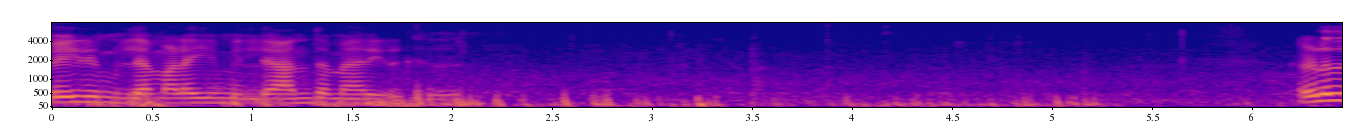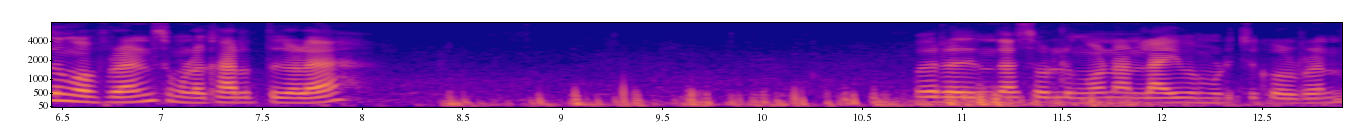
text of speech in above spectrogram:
வெயிலும் இல்லை மழையும் இல்லை அந்த மாதிரி இருக்குது. எழுதுங்க ஃப்ரெண்ட்ஸ் உங்களோட கருத்துக்களை. வேறு இருந்தால் சொல்லுங்க. நான் லைவை முடிச்சுக்கொள்கிறேன்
